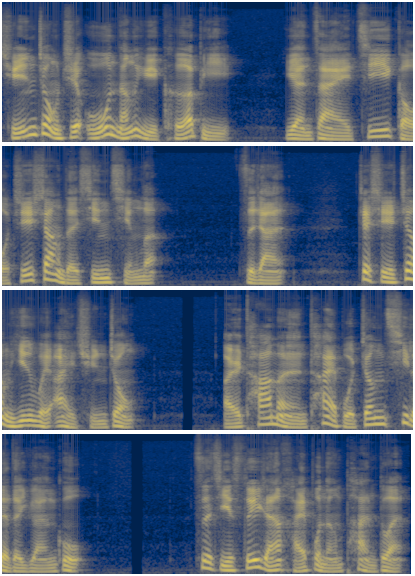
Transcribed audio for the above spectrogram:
群众之无能与可比，远在鸡狗之上的心情了。自然。这是正因为爱群众，而他们太不争气了的缘故。自己虽然还不能判断，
